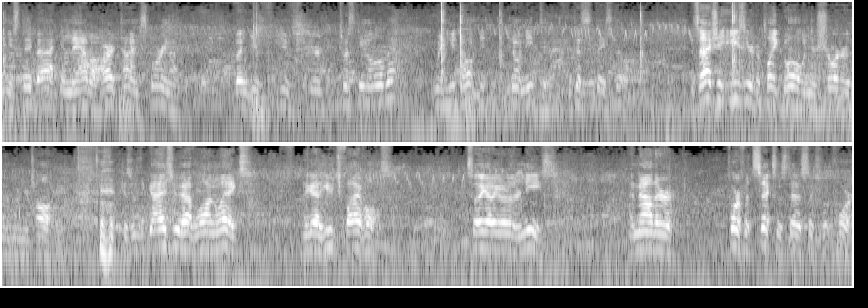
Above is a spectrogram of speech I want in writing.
And you stay back and they have a hard time scoring on you. But you you you're twisting a little bit when you don't need- you don't need to. You just stay still. It's actually easier to play goal when you're shorter than when you're taller. Because with the guys who have long legs, they got huge five holes. So they got to go to their knees. And now they're four foot six instead of six foot four.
